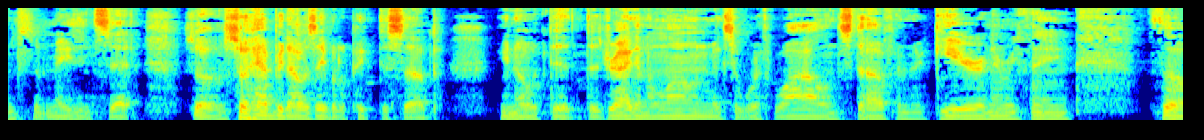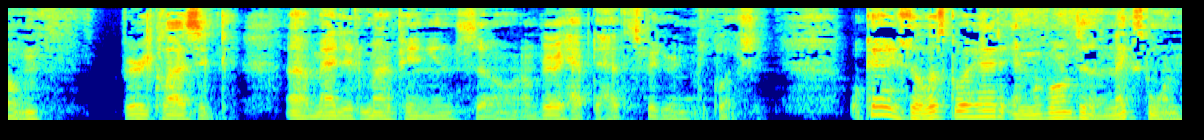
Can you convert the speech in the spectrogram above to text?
It's an amazing set. So so happy that I was able to pick this up. You know, the the dragon alone makes it worthwhile and stuff, and the gear and everything. So very classic uh, Magik in my opinion. So I'm very happy to have this figure in the collection. Okay, so let's go ahead and move on to the next one.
